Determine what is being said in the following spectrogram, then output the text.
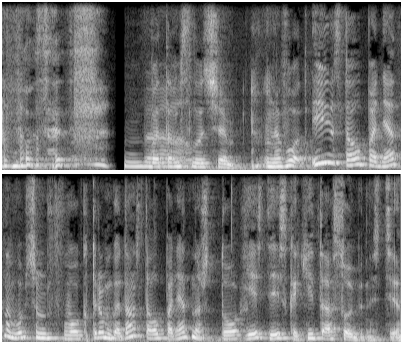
работает да. в этом случае. Вот. И стало понятно, в общем, к трем годам стало понятно, что есть здесь какие-то особенности.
